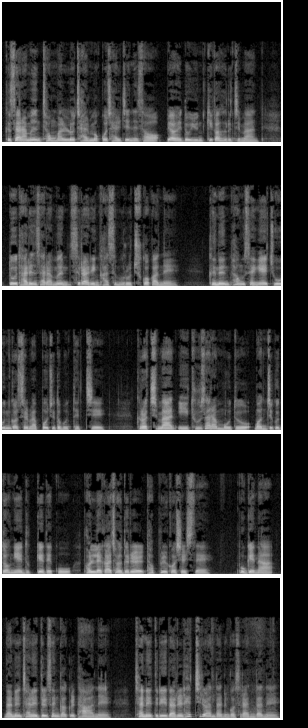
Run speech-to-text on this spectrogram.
그 사람은 정말로 잘 먹고 잘 지내서 뼈에도 윤기가 흐르지만 또 다른 사람은 쓰라린 가슴으로 죽어가네. 그는 평생에 좋은 것을 맛보지도 못했지. 그렇지만 이 두 사람 모두 먼지구덩이에 눕게 되고 벌레가 저들을 덮을 것일세. 보게나 나는 자네들 생각을 다 아네. 자네들이 나를 해치려 한다는 것을 안다네.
